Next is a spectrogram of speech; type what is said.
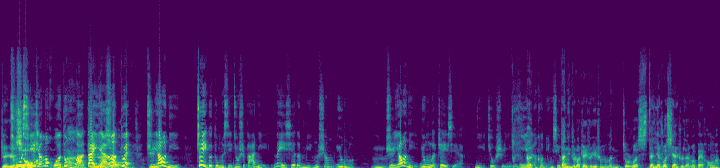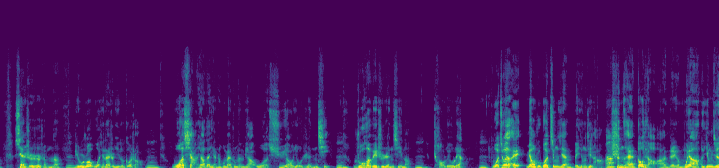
真人出席什么活动了、哎代言了，对，只要你这个东西就是把你那些的名声用了，嗯。只要你用了这些，你就是一个艺人和明星。但你知道这是一什么问题？就是说，咱先说现实，再说背后啊。嗯现实是什么呢？比如说，我现在是一个歌手，嗯我想要在演唱会卖出门票，我需要有人气。嗯如何维持人气呢？嗯炒流量。嗯，我就要哎，妙主播惊现北京机场啊，啊身材高挑啊，这个模样英俊，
